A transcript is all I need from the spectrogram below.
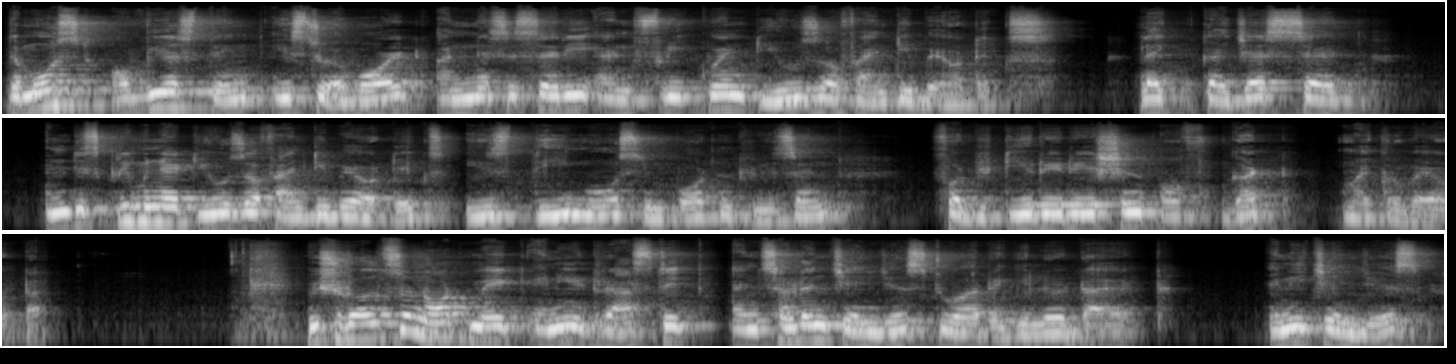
The most obvious thing is to avoid unnecessary and frequent use of antibiotics. Like I just said, Indiscriminate use of antibiotics is the most important reason for deterioration of gut microbiota. We should also not make any drastic and sudden changes to our regular diet. Any changes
